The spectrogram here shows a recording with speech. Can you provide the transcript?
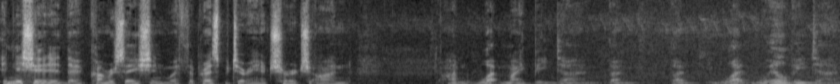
initiated the conversation with the Presbyterian Church on on what might be done, but but what will be done,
